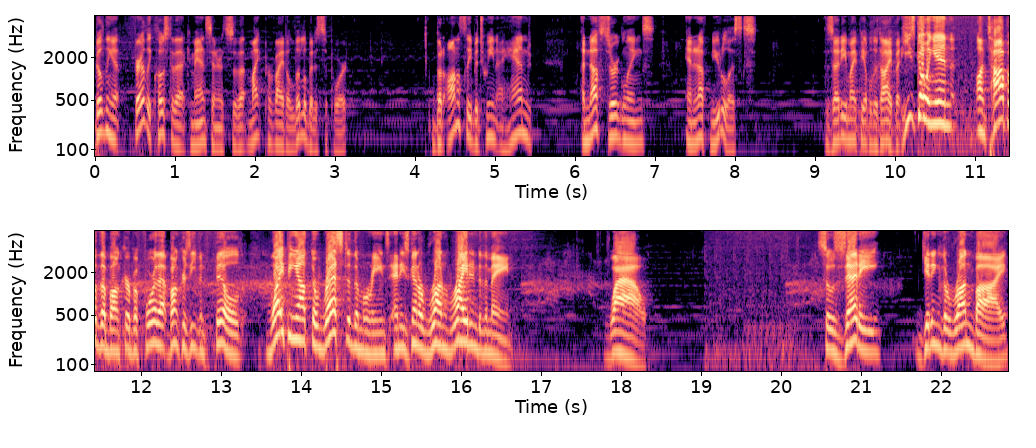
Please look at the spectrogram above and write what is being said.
building it fairly close to that command center, so that might provide a little bit of support. But honestly, between a hand, enough Zerglings and enough Mutalisks, Zety might be able to die. But he's going in on top of the bunker before that bunker's even filled, wiping out the rest of the Marines, and he's going to run right into the main. Wow. So Zety getting the run by,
